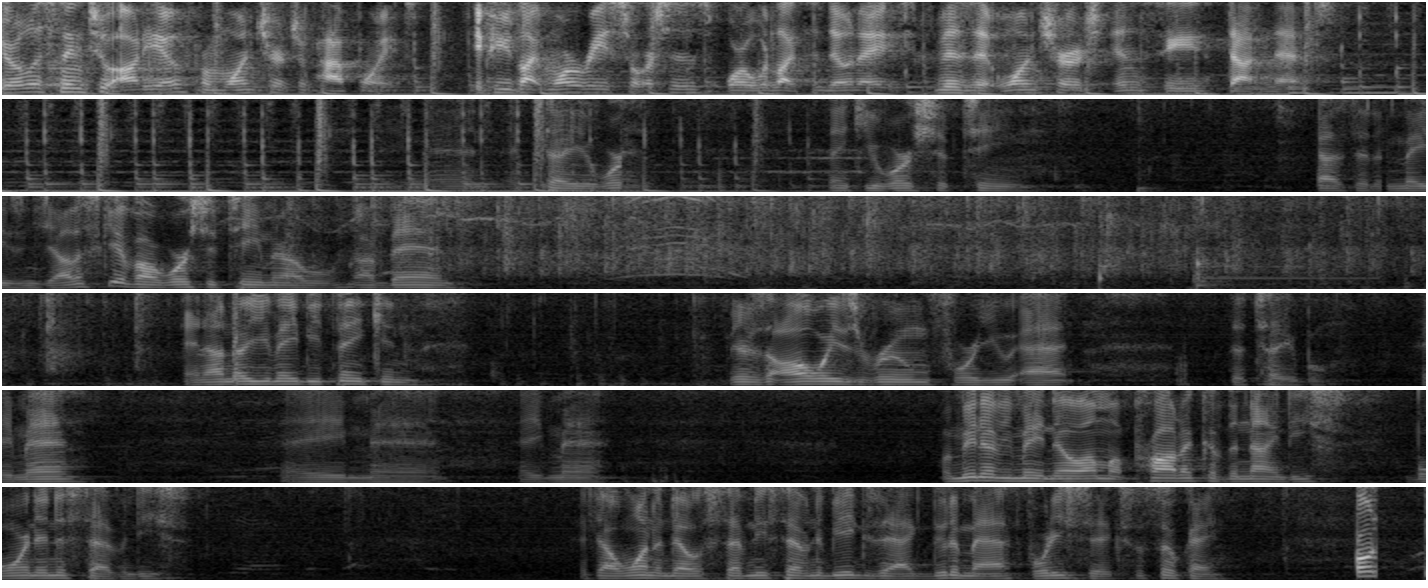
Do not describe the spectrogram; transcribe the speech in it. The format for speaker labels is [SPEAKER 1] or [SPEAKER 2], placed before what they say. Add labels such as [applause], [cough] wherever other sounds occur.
[SPEAKER 1] You're listening to audio from One Church of High Point. If you'd like more resources or would like to donate, visit onechurchnc.net.
[SPEAKER 2] And I tell you, thank you, worship team. You guys did an amazing job. Let's give our worship team and our, our band. And I know you may be thinking, there's always room for you at the table. Amen. Amen. Amen. Well, many of you may know I'm a product of the 90s, born in the 70s. If y'all want to know, 77 to be exact, do the math, 46, it's okay.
